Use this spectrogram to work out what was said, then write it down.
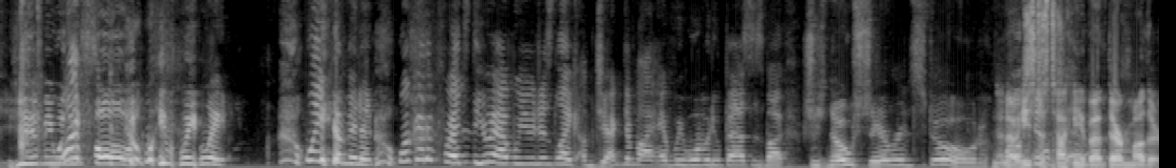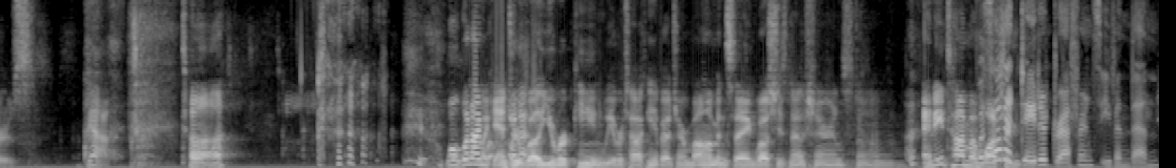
he hit me with What? a phone. wait, wait, wait. Wait a minute. What kind of friends do you have where you just like objectify every woman who passes by? She's no Sharon Stone. No, no, Well, he's she'll just talking jab. about their mothers. Yeah. Duh. well, when I'm. Like, Andrew, I- while you were peeing, we were talking about your mom and saying, well, she's no Sharon Stone. anytime I'm Was watching. Was that a dated reference even then?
